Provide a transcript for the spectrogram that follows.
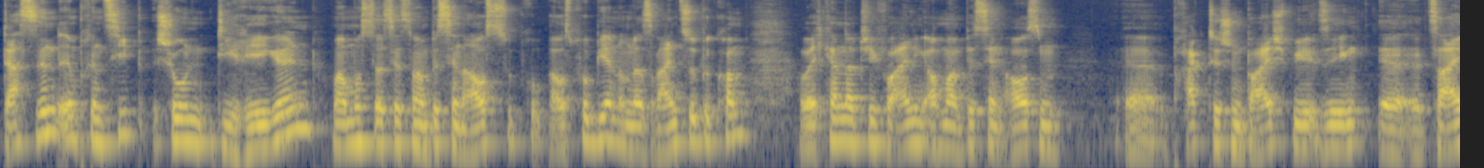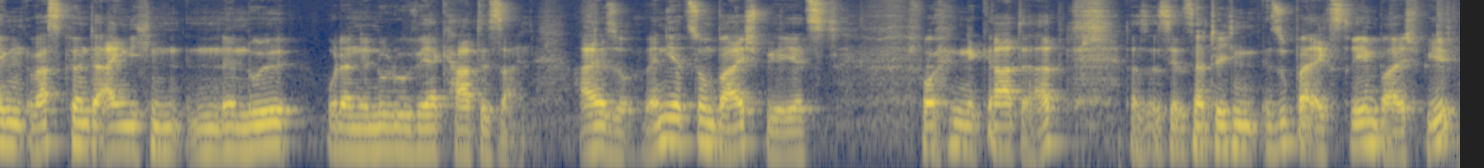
das sind im Prinzip schon die Regeln. Man muss das jetzt mal ein bisschen ausprobieren, um das reinzubekommen. Aber ich kann natürlich vor allen Dingen auch mal ein bisschen aus dem äh, praktischen Beispiel sehen, äh, zeigen, was könnte eigentlich eine Null oder eine Null-Ouvert-Karte sein. Also, wenn ihr zum Beispiel jetzt folgende Karte habt, das ist jetzt natürlich ein super Extrembeispiel,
